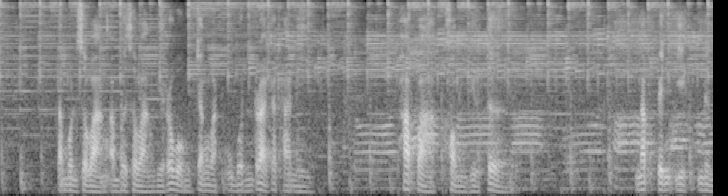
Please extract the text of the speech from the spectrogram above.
4 ตำบลสว่าง อำเภอสว่างวีระวงศ์จังหวัดอุบลราชธานี ภาพป่าคอมพิวเตอร์ นับเป็นอีกหนึ่ง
